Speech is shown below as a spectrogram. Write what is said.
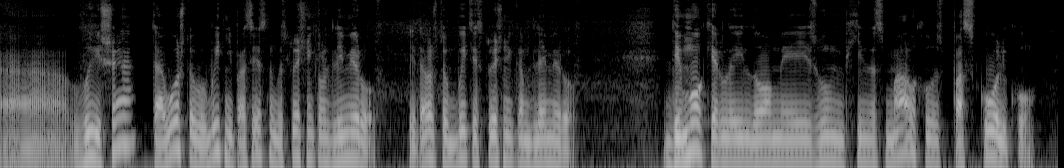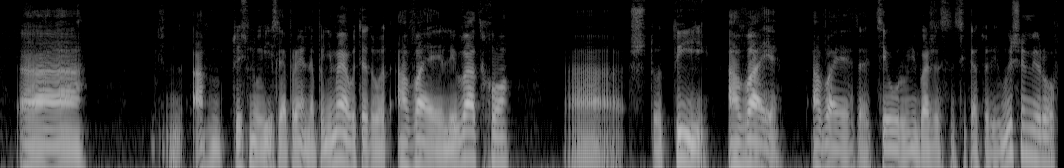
Э, выше того, чтобы быть непосредственным источником для миров, для того, чтобы быть источником для миров. Демокер лейломе из гумпхинас малхус, поскольку, а, то есть, ну, если я правильно понимаю, вот это вот авая ливатхо, э, что ты авая, авая это те уровни божественности, которые выше миров,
